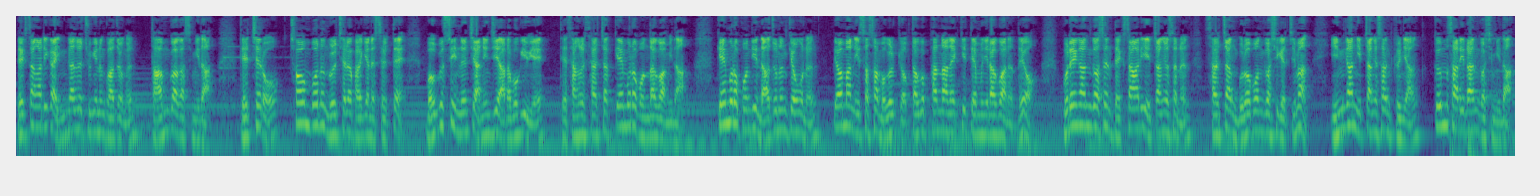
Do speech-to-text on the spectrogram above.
백상아리가 인간을 죽이는 과정은 다음과 같습니다. 대체로 처음 보는 물체를 발견했을 때 먹을 수 있는지 아닌지 알아보기 위해 대상을 살짝 깨물어 본다고 합니다. 깨물어 본 뒤 놔주는 경우는 뼈만 있어서 먹을 게 없다고 판단했기 때문이라고 하는데요. 불행한 것은 백상아리 입장에서는 살짝 물어본 것이겠지만 인간 입장에선 그냥 끔살이라는 것입니다.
